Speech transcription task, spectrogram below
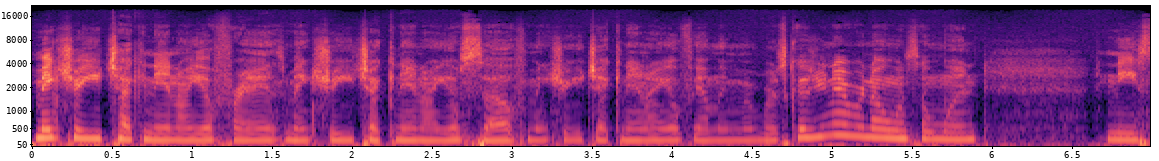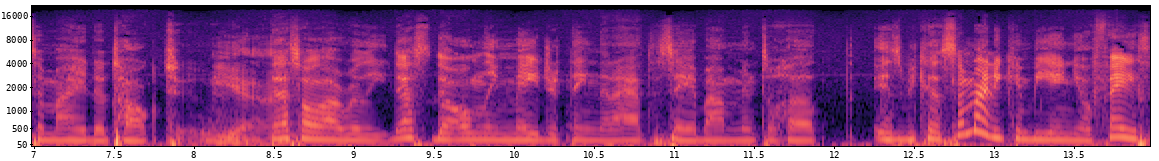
make sure you checking in on your friends. Make sure you checking in on yourself. Make sure you checking in on your family members because you never know when someone needs somebody to talk to. Yeah. That's all I really. That's the only major thing that I have to say about mental health is because somebody can be in your face,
